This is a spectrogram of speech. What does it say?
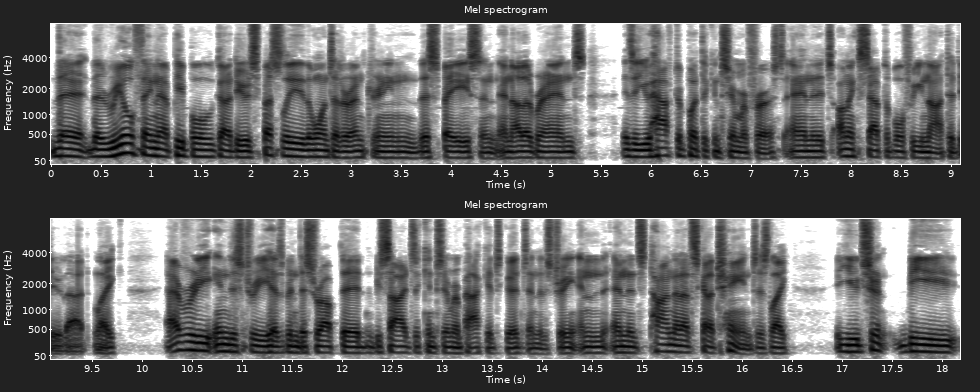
the the real thing that people got to do, especially the ones that are entering this space and, and other brands, is that you have to put the consumer first, and it's unacceptable for you not to do that. Like every industry has been disrupted besides the consumer packaged goods industry, and and it's time that that's got to change. Is like you shouldn't be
